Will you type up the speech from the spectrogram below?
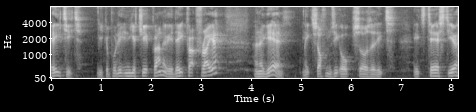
eat it. You can put it in your chip pan or your deep fat fryer, and again, it softens it up so that it's, it's tastier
